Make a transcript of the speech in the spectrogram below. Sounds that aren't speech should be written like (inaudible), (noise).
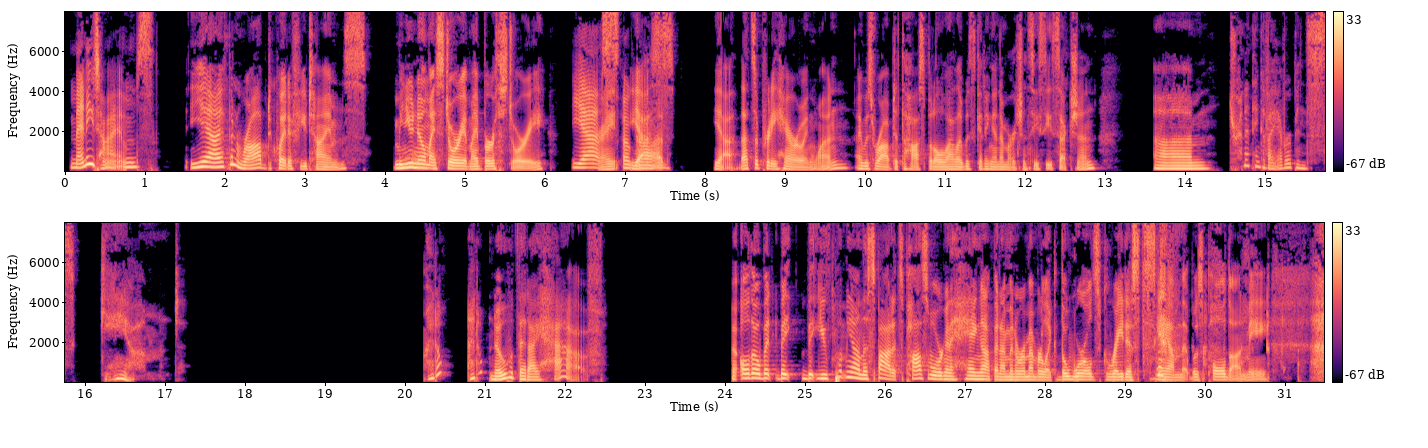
Many times? Yeah, I've been robbed quite a few times. I mean, you know my story, my birth story. Yes. Right? Oh, yes. God. Yeah, that's a pretty harrowing one. I was robbed at the hospital while I was getting an emergency C section. Um, trying to think if I ever been scammed. I don't I don't know that I have. Although, but but but you've put me on the spot. It's possible we're going to hang up, and I'm going to remember like the world's greatest scam that was pulled on me.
